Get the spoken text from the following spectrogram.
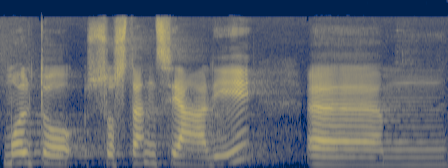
molto sostanziali, ehm,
